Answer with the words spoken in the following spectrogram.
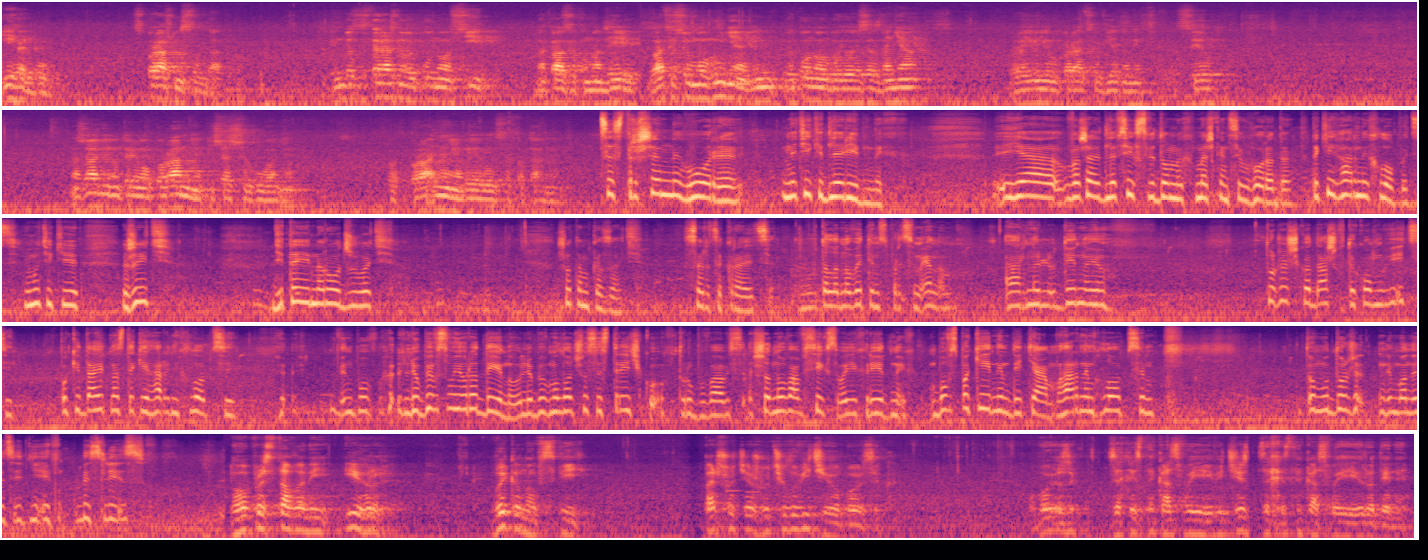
Ігор був справжній солдат. Він беззастережно виконував всі накази командирів. 27 грудня він виконував бойове завдання в районі операції Об'єднаних Сил. На жаль, він отримав поранення під час чергування. Поранення виявилося фатальним. Це страшенне горе не тільки для рідних. Я вважаю для всіх свідомих мешканців города. Такий гарний хлопець. Йому тільки жити, дітей народжувати. Що там казати? Серце крається. був талановитим спортсменом, гарною людиною. Дуже шкода, що в такому віці покидають нас такі гарні хлопці. Він був любив свою родину, любив молодшу сестричку, турбувався, шанував всіх своїх рідних, був спокійним дитям, гарним хлопцем. Тому дуже нема на ці дні без сліз. Новоприставлений Ігор виконав свій першу чергу чоловічий обов'язок. Обов'язок захисника своєї вітчизни, захисника своєї родини.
